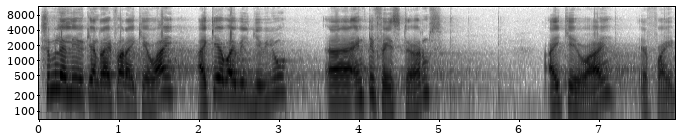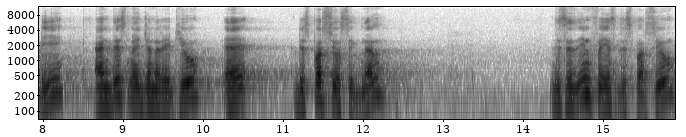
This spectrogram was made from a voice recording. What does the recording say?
Similarly you can write for IKY, IKY will give you uh, anti-phase terms IKY FID and this may generate you a dispersive signal. This is in phase dispersive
